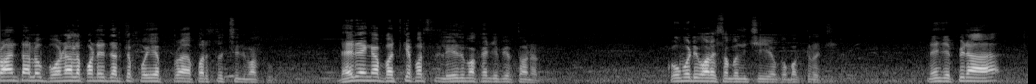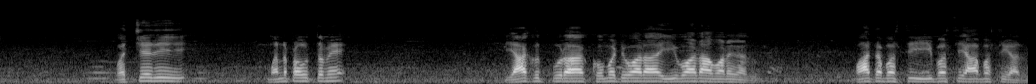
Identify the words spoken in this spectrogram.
ప్రాంతాల్లో బోనాల పండుగ జరిపితే పోయే పరిస్థితి వచ్చింది మాకు. ధైర్యంగా బతికే పరిస్థితి లేదు మాకు అని చెప్పి చెప్తా ఉన్నారు. కోమటి వాళ్ళకి సంబంధించి ఒక భక్తుడు వచ్చి. నేను చెప్పిన వచ్చేది మన ప్రభుత్వమే. యాకుత్పుర కోమటివాడ ఈ వాడ ఆ వాడ కాదు. పాత బస్తీ ఈ బస్తీ ఆ బస్తీ కాదు.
